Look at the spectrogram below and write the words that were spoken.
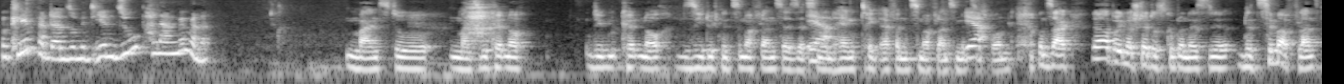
und klimpert dann so mit ihren super langen Wimpern. Meinst du, meinst du, die könnten auch, die könnten auch sie durch eine Zimmerpflanze ersetzen Ja. und Hank trägt einfach eine Zimmerpflanze mit Ja. sich rund und sagt, ja, bring das Stethoskop, dann ist eine Zimmerpflanze.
